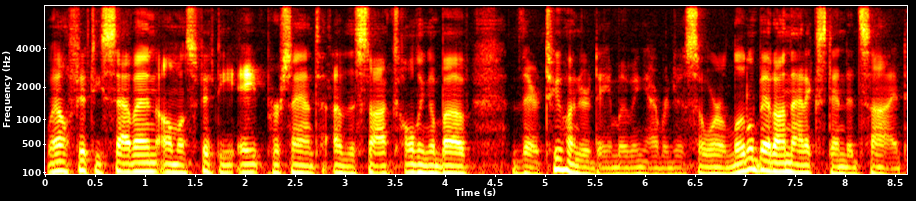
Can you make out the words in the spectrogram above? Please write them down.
well, 57, almost 58% of the stocks holding above their 200 day moving averages. So we're a little bit on that extended side.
